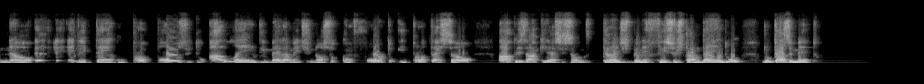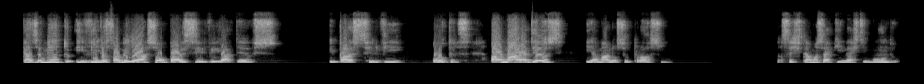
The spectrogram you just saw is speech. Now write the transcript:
não, ele tem um propósito além de meramente nosso conforto e proteção, apesar que esses são grandes benefícios também do, do casamento. Casamento e vida familiar são para servir a Deus e para servir outras, amar a Deus e amar nosso próximo. Nós estamos aqui neste mundo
